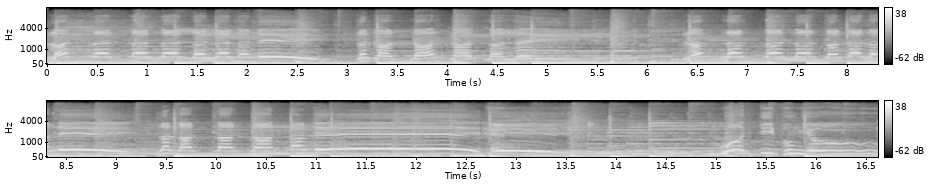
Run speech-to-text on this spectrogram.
啦啦啦啦啦啦啦嘞。啦啦啦啦啦嘞，啦啦啦啦啦啦啦嘞，啦啦啦啦啦嘞，嘿，我的朋友，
